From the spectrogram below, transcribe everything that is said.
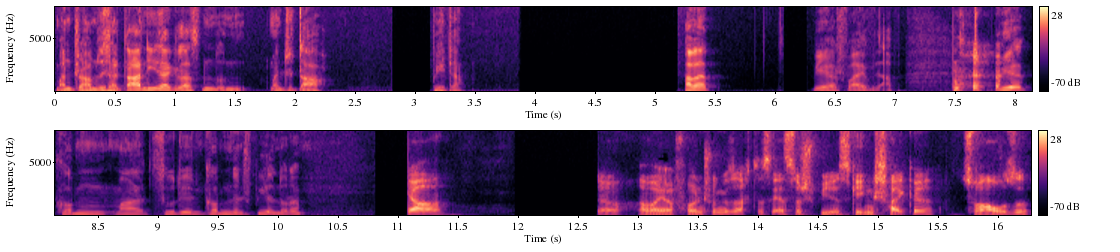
Manche haben sich halt da niedergelassen und manche da. Später. Aber wir schweifen ab. wir kommen mal zu den kommenden Spielen, oder? Ja. Ja, haben wir ja vorhin schon gesagt, das erste Spiel ist gegen Schalke zu Hause.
